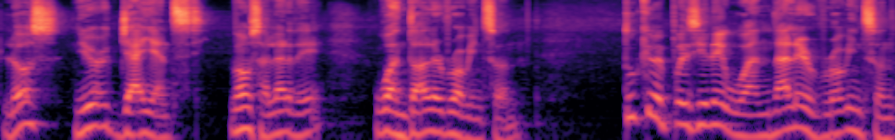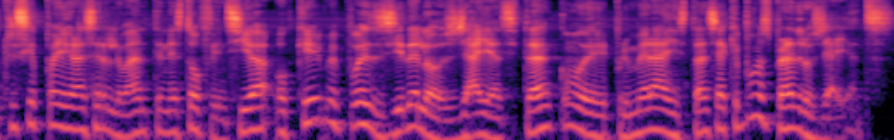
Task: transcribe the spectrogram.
los New York Giants. Vamos a hablar de Wandale Robinson. ¿Tú qué me puedes decir de Wandale Robinson? ¿Crees que puede llegar a ser relevante en esta ofensiva? ¿O qué me puedes decir de los Giants? Si te dan como de primera instancia, ¿qué podemos esperar de los Giants?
